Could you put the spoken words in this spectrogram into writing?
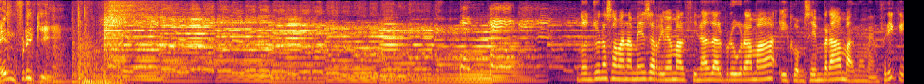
Moment friki. Doncs una setmana més arribem al final del programa i com sempre amb el moment friki.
